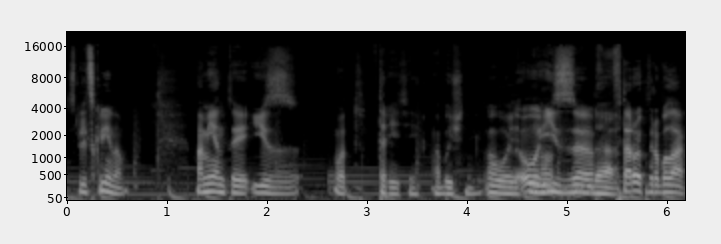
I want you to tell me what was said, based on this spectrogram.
сплитскрином моменты из вот Третий, обычный. Ой, о, ну, из э, да. второй, которая была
